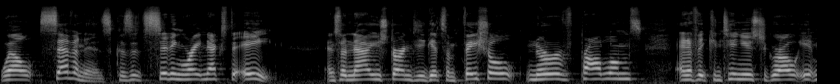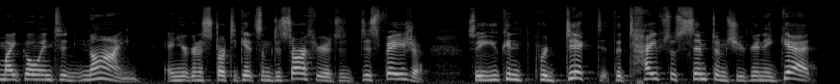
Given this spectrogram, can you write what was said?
Well, seven is, because it's sitting right next to eight. And so now you're starting to get some facial nerve problems. And if it continues to grow, it might go into nine. And you're going to start to get some dysarthria, dysphagia. So you can predict the types of symptoms you're going to get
